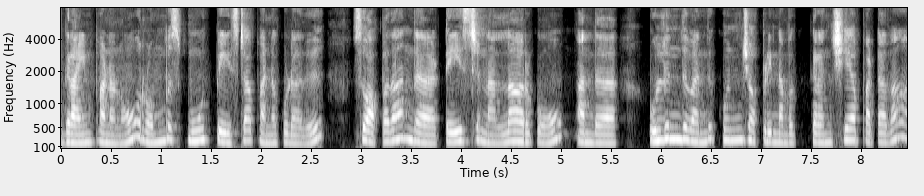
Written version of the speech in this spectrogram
கிரைண்ட் பண்ணணும். ரொம்ப ஸ்மூத் பேஸ்ட்டாக பண்ணக்கூடாது. ஸோ அப்போ தான் அந்த டேஸ்ட் நல்லா இருக்கும். அந்த உளுந்து வந்து கொஞ்சம் அப்படி நமக்கு க்ரன்ச்சியாக பட்டால் தான்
